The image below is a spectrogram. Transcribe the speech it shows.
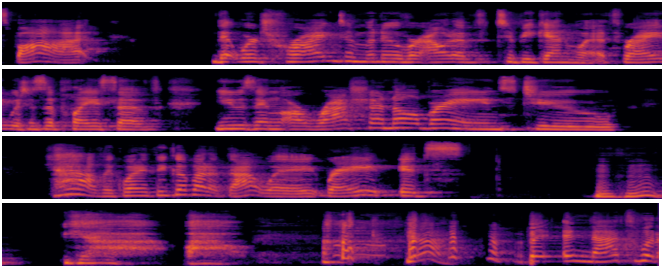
spot that we're trying to maneuver out of to begin with, right? Which is a place of using our rational brains to, yeah, like when I think about it that way, right? It's, Mm-hmm. yeah, wow. and that's what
